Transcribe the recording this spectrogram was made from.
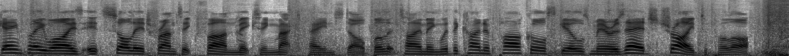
Gameplay wise, it's solid, frantic fun, mixing Max Payne style bullet timing with the kind of parkour skills Mirror's Edge tried to pull off.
